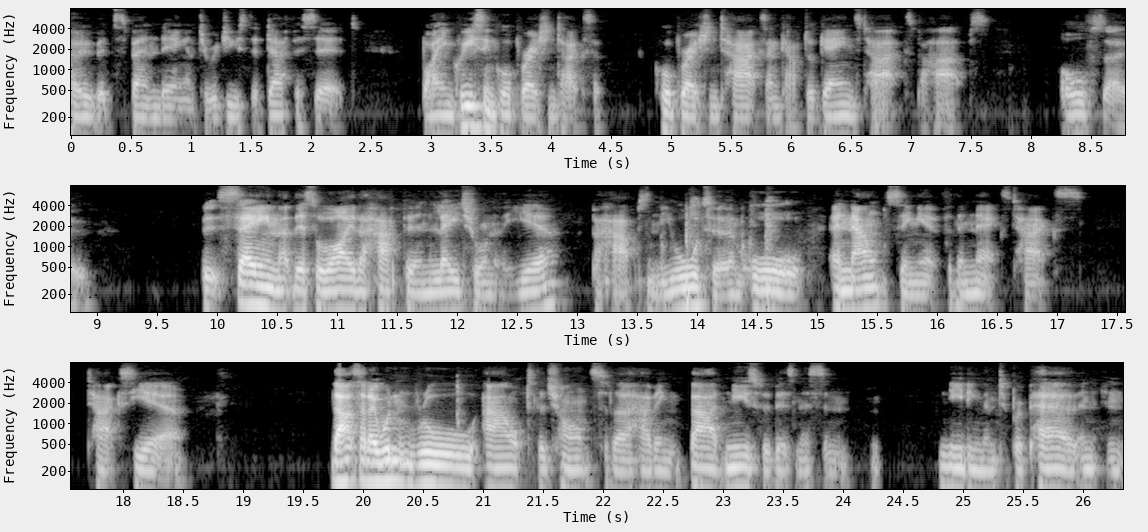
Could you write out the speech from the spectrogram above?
COVID spending and to reduce the deficit by increasing corporation tax corporation tax and capital gains tax, perhaps also. But saying that this will either happen later on in the year, perhaps in the autumn, or announcing it for the next tax tax year. That said, I wouldn't rule out the Chancellor having bad news for business and needing them to prepare in, in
